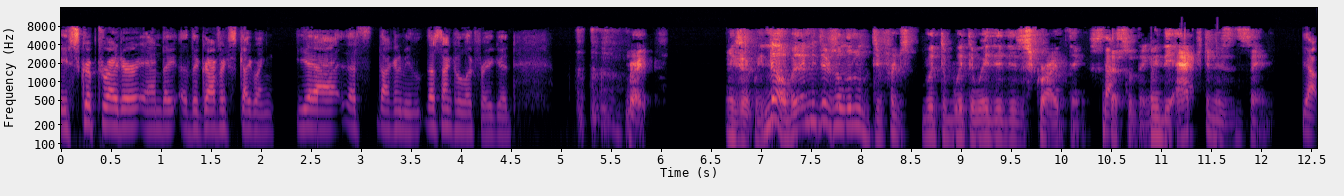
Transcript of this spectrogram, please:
a script writer and the, the graphics guy going, yeah, that's not gonna be that's not gonna look very good. right. Exactly. No, but I mean, there's a little difference with the with the way that they describe things. Yeah. That's the thing. I mean, the action is the same. Yeah.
